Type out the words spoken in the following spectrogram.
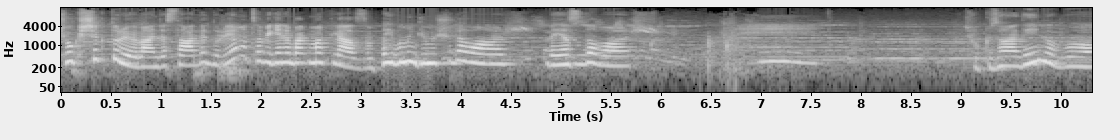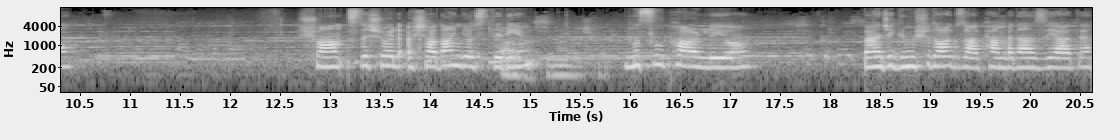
Çok şık duruyor bence. Sade duruyor ama tabii gene bakmak lazım. Ay bunun gümüşü de var. Beyazı da var. Hii. Çok güzel değil mi bu? Şu an size şöyle aşağıdan göstereyim. Nasıl parlıyor. Bence gümüşü daha güzel pembeden ziyade.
